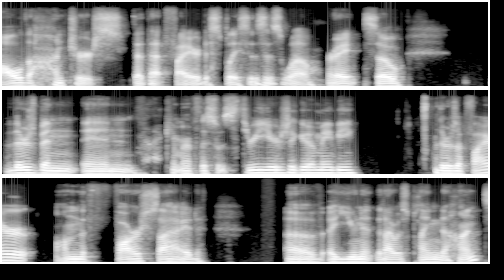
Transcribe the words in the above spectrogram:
all the hunters that that fire displaces as well, right? So there's been in I can't remember if this was 3 years ago maybe there was a fire on the far side of a unit that I was planning to hunt.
